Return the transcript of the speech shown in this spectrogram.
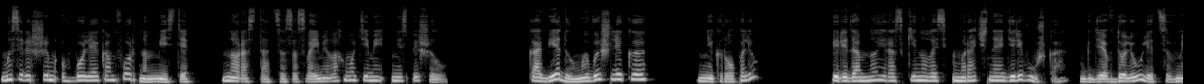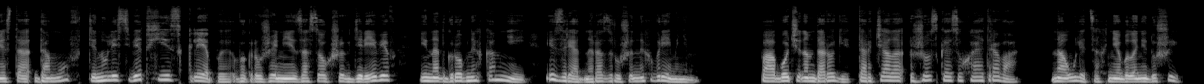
мы совершим в более комфортном месте, но расстаться со своими лохмотьями не спешил. К обеду мы вышли к... Некрополю? Передо мной раскинулась мрачная деревушка, где вдоль улиц вместо домов тянулись ветхие склепы в окружении засохших деревьев и надгробных камней, изрядно разрушенных временем. По обочинам дороги торчала жесткая сухая трава. На улицах не было ни души,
